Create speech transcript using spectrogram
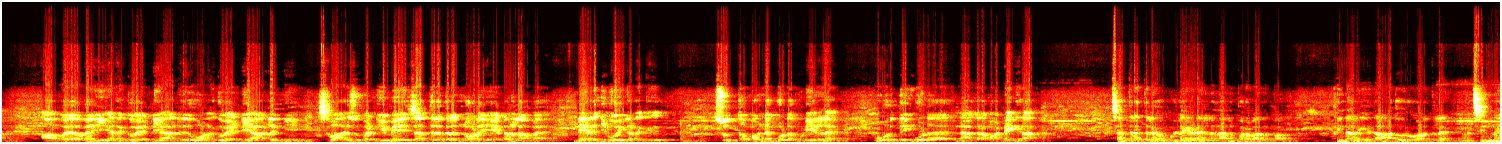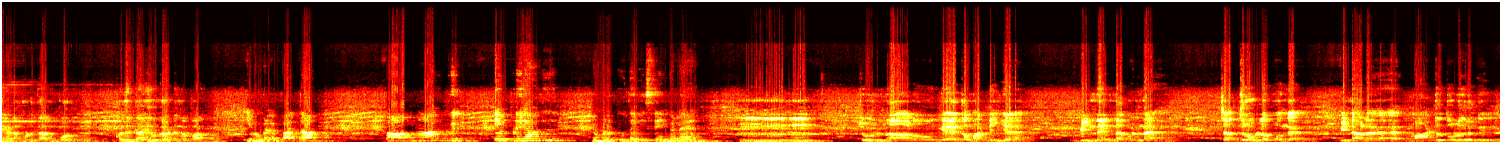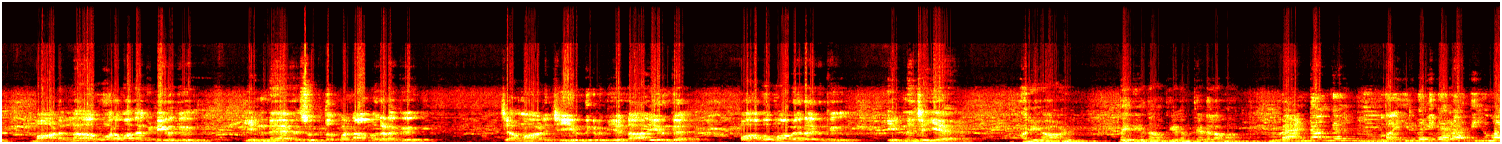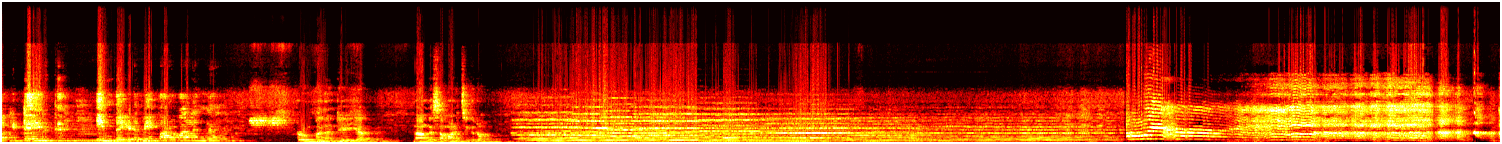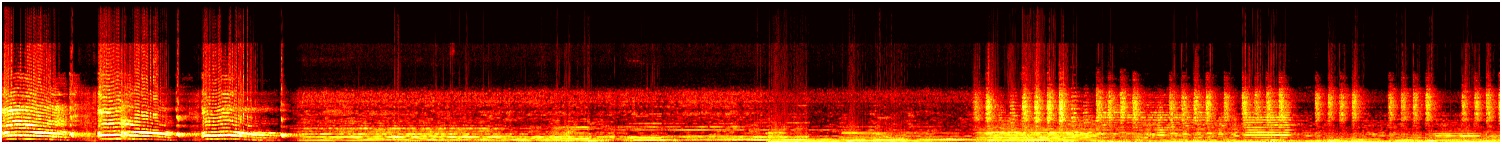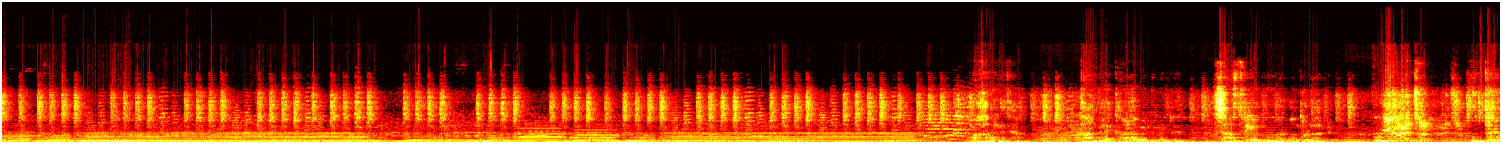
அவன் அவன் எனக்கு வேண்டிய ஆளு உனக்கு வேண்டிய ஆளுன்னு சிபாரிசு பண்ணியுமே சத்திரத்துல நுழைய இடம் இல்லாம நிறைஞ்சு போய் கிடக்கு. சுத்தம் பண்ண கூட முடியல. ஒருத்தையும் கூட நகர மாட்டேங்கிறான். சத்திரத்துல உள்ள இடம் இல்லைனாலும் பரவாயில்லப்பா. பின்னால ஏதாவது ஒரு ஓரத்துல சின்ன இடம் கொடுத்தாலும் போதும். கொஞ்சம் தயவு காட்டுங்கப்பா. இவங்களை பார்த்தா பாவமா இருக்கு. எப்படியாவது இவங்களுக்கு உதவி செய்யுங்களேன். சொன்னாலும் கேட்க மாட்டீங்க. பின்ன என்ன பண்ண? சத்திரம் உள்ள போங்க. பின்னால மாட்டு தொழு இருக்கு. மாடெல்லாம் ஓரமா தான் கட்டி இருக்கு என்ன சுத்தம் பண்ணாம கிடக்கு. சமாளிச்சு இருந்துக்கிடுவீன்னா இருங்க. பாவமா வேற இருக்கு. என்ன செய்ய? மரியாள் வேறு ஏதாவது இடம் தேடலாமா? வேண்டாங்க. வயிறு வலி வேற அதிகமாகிட்டே இருக்கு. இந்த இடமே பரவாயில்லங்க. ரொம்ப நன்றி ஐயா. நாங்க சமாளிச்சுக்கிறோம்.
